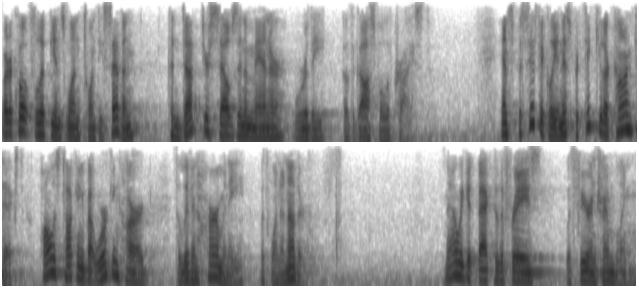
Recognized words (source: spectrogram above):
Or to quote Philippians 1:27, conduct yourselves in a manner worthy of the gospel of Christ. And specifically in this particular context, Paul is talking about working hard to live in harmony with one another. Now we get back to the phrase, with fear and trembling.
